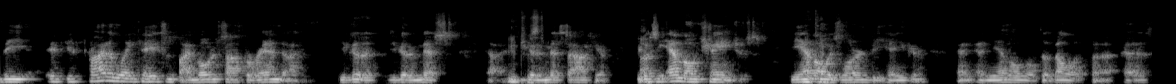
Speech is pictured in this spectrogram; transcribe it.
the if you try to link cases by modus operandi you're gonna you're gonna miss uh, you're gonna miss out here because the mo changes. The mo is learned behavior and, and the mo will develop uh, as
